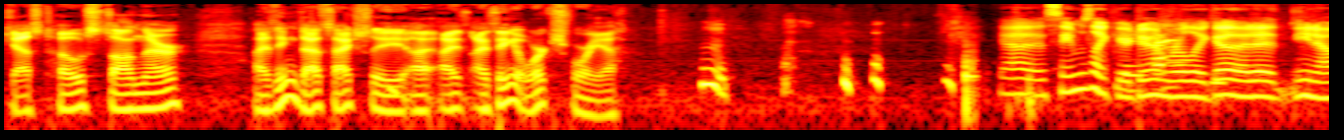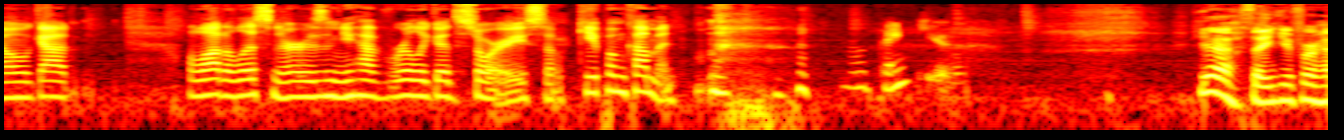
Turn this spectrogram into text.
guest hosts on there, I think that's actually I I, I think it works for you. Hmm. Yeah, it seems like you're doing really good. It you know got a lot of listeners and you have really good stories. So keep them coming. Well, thank you. Yeah, thank you for ha-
